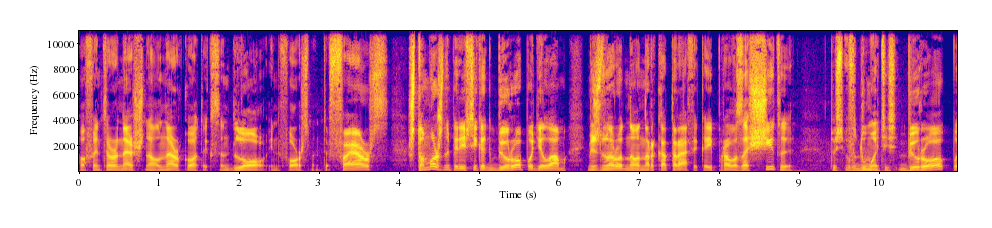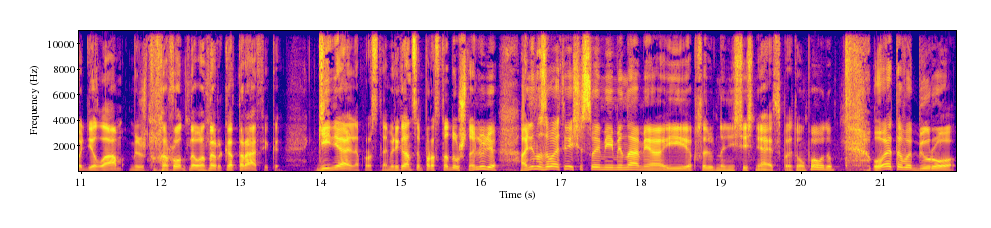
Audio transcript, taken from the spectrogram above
of International Narcotics and Law Enforcement Affairs, что можно перевести как Бюро по делам международного наркотрафика и правозащиты, то есть, вдумайтесь, Бюро по делам международного наркотрафика. Гениально просто. Американцы простодушные люди, они называют вещи своими именами а и абсолютно не стесняются по этому поводу. У этого бюро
